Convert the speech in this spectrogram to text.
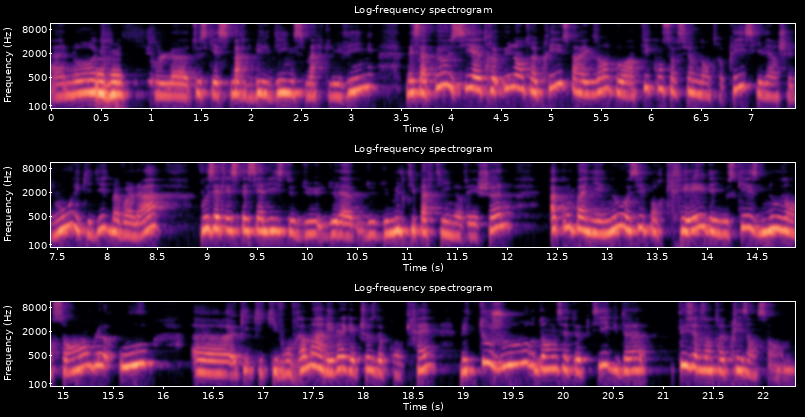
un autre mmh sur le, tout ce qui est smart building, smart living. Mais ça peut aussi être une entreprise, par exemple, ou un petit consortium d'entreprises qui vient chez nous et qui dit, ben voilà, vous êtes les spécialistes du, de la, du, du multi-party innovation, accompagnez-nous aussi pour créer des use cases, nous ensemble, ou euh, qui, qui, vont vraiment arriver à quelque chose de concret, mais toujours dans cette optique de plusieurs entreprises ensemble.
